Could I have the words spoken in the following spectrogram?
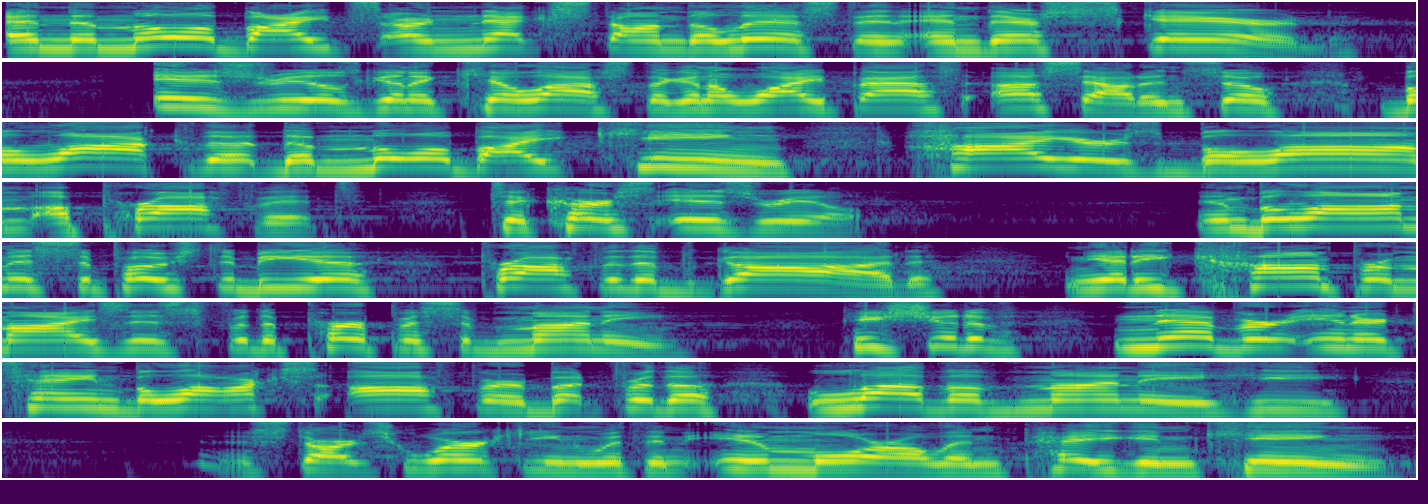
And the Moabites are next on the list, and, and they're scared. Israel's going to kill us. They're going to wipe us, out. And so Balak, the, the Moabite king, hires Balaam, a prophet, to curse Israel. And Balaam is supposed to be a prophet of God, and yet he compromises for the purpose of money. He should have never entertained Balak's offer, but for the love of money, he starts working with an immoral and pagan king.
